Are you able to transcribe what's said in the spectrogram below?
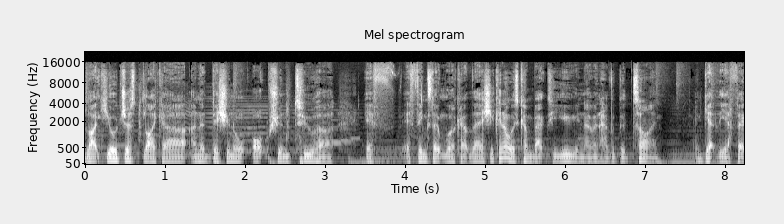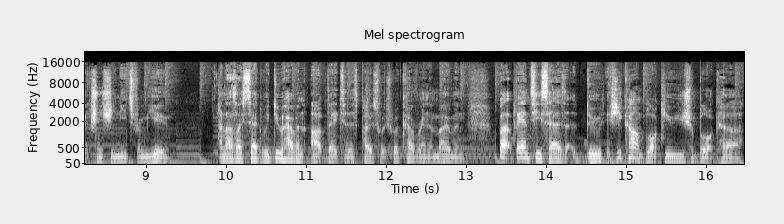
Like you're just like a, an additional option to her if if things don't work out there, she can always come back to you, you know, and have a good time and get the affection she needs from you. And as I said, we do have an update to this post, which we'll cover in a moment. But BNT says, dude, if she can't block you, you should block her.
